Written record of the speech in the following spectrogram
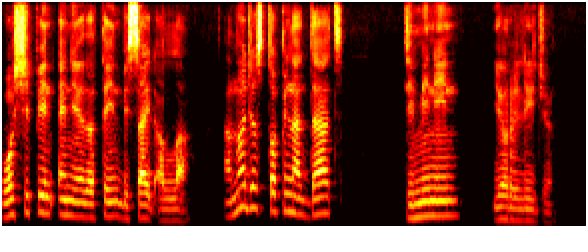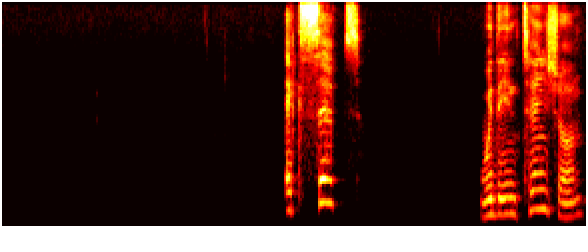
worshipping any other thing beside Allah. I'm not just stopping at that, demeaning your religion. Except with the intention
